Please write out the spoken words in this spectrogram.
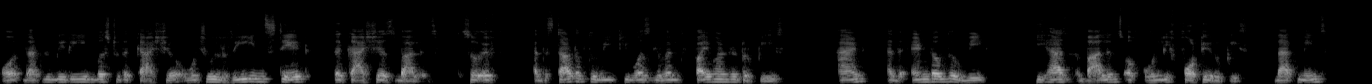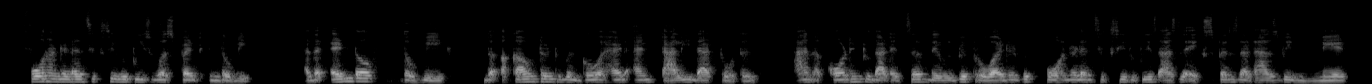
or that will be reimbursed to the cashier which will reinstate the cashier's balance. So if at the start of the week he was given 500 rupees and at the end of the week he has a balance of only 40 rupees. That means 460 rupees were spent in the week. At the end of the week the accountant will go ahead and tally that total and according to that itself they will be provided with 460 rupees as the expense that has been made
